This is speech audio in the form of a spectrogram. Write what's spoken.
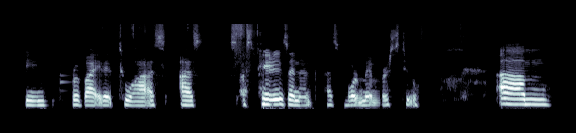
been provided to us as, as parents and as board members too. Um,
